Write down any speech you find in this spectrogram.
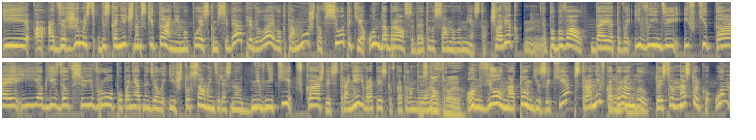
и а, одержимость бесконечным скитанием и поиском себя привела его к тому, что все-таки он добрался до этого самого места. Человек побывал до этого и в Индии, и в Китае, и объездил всю Европу, понятное дело. И что самое интересное, он дневники в каждой стране европейской, в которой он был, он Искал Трою. он вел на том языке страны, в которой он Мгм. был. То есть он настолько, он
